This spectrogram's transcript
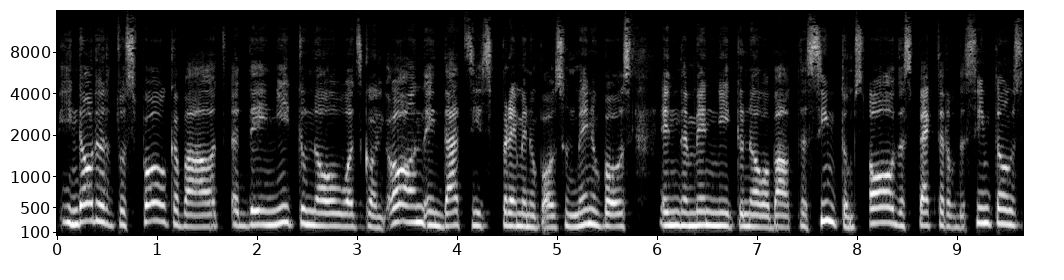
in order to spoke about, uh, they need to know what's going on. And that's is premenopause and menopause. And the men need to know about the symptoms, all the spectrum of the symptoms.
